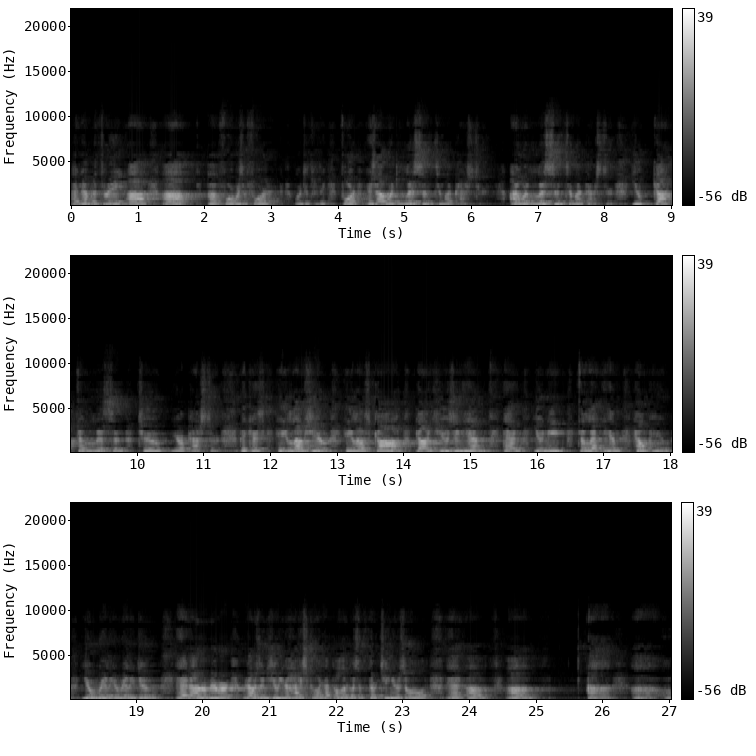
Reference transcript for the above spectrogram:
and number three, uh, uh, uh, four was it four? One, two, three. Four is I would listen to my pastor. I would listen to my pastor. You got to listen to your pastor because he loves you. He loves God. God's using him and you need to let him help you. You really, really do. And I remember when I was in junior high school, I got the Holy Ghost at 13 years old and, um, um, uh, uh,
